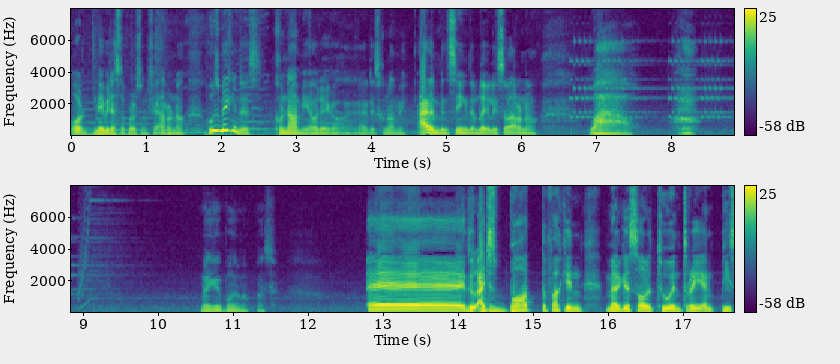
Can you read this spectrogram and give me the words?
Or maybe that's the one. Shit, I don't know. Who's making this? Konami. Oh, there you go. Uh, it is Konami. I haven't been seeing them lately, so I don't know. Wow. Mega Boy. Hey, dude, I just bought the fucking Gear Solid 2 and 3 and Peace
